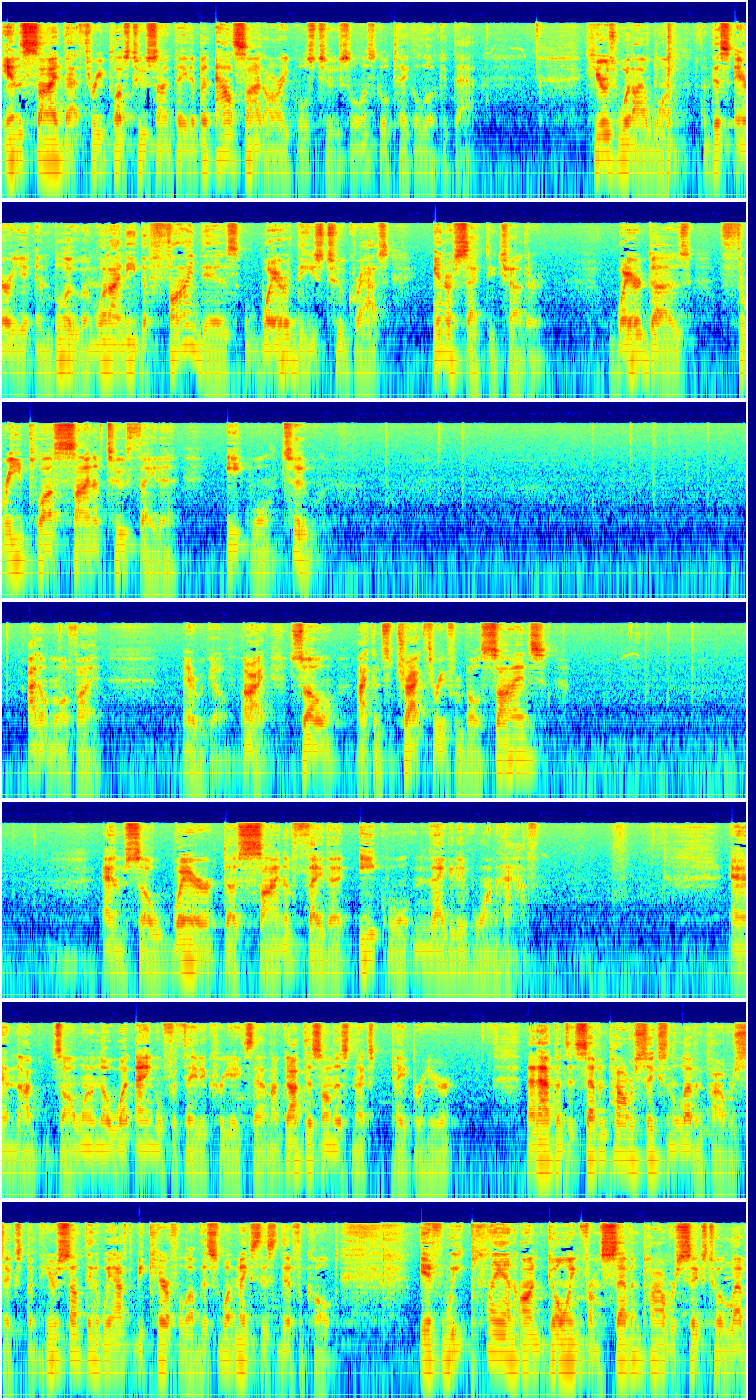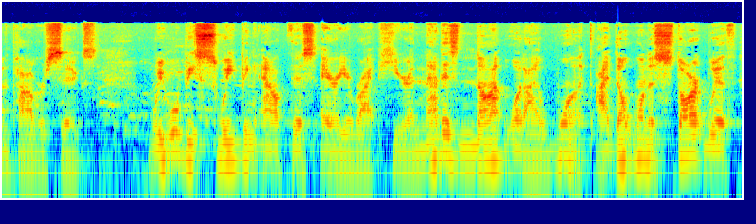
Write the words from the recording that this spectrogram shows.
Inside that 3 plus 2 sine theta, but outside r equals 2. So let's go take a look at that. Here's what I want, this area in blue. And what I need to find is where these two graphs intersect each other. Where does 3 plus sine of 2 theta equal 2? I don't know if I there we go. All right, so I can subtract 3 from both sides. And so where does sine of theta equal negative 1 half? And I, so I want to know what angle for theta creates that. And I've got this on this next paper here. That happens at 7 pi over 6 and 11 pi over 6. But here's something that we have to be careful of. This is what makes this difficult. If we plan on going from 7 pi over 6 to 11 pi over 6, we will be sweeping out this area right here. And that is not what I want. I don't want to start with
